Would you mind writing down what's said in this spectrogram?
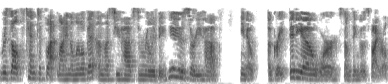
results tend to flatline a little bit unless you have some really big news or you have, you know, a great video or something goes viral.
